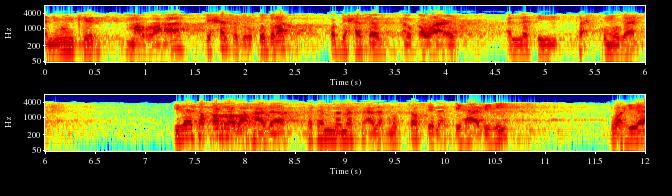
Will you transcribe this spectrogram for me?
أن ينكر من رآه بحسب القدرة وبحسب القواعد التي تحكم ذلك. إذا تقرر هذا فتم مسألة متصلة بهذه وهي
